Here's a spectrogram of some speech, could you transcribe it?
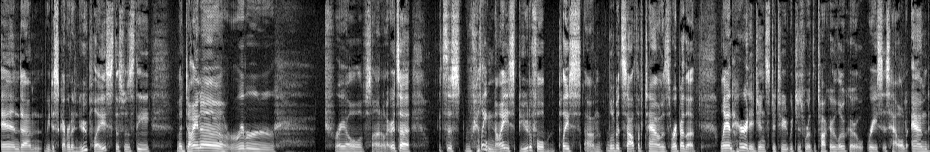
and um, we discovered a new place. This was the Medina River Trail of I don't know. It's a it's this really nice, beautiful place um, a little bit south of town. It's right by the Land Heritage Institute, which is where the Taco Loco race is held. And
